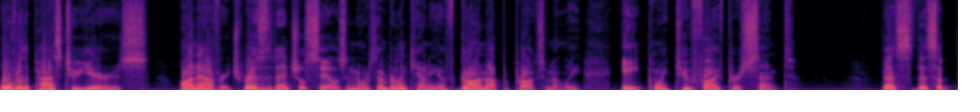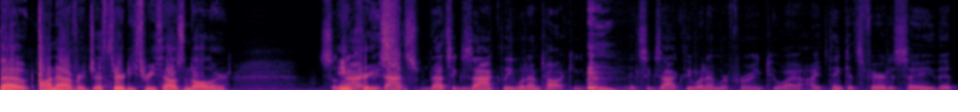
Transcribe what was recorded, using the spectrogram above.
Over the past two years, on average, residential sales in Northumberland County have gone up approximately 8.25%. That's, that's about, on average, a $33,000 So increase. That, that's that's exactly what I'm talking about. it's exactly what I'm referring to. I, I think it's fair to say that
